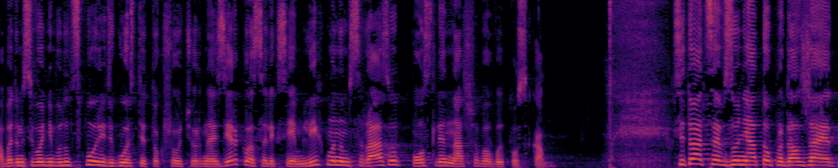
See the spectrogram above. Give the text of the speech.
Об этом сегодня будут спорить гости ток-шоу «Черное зеркало» с Алексеем Лихманом сразу после нашего выпуска. Ситуация в зоне АТО продолжает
